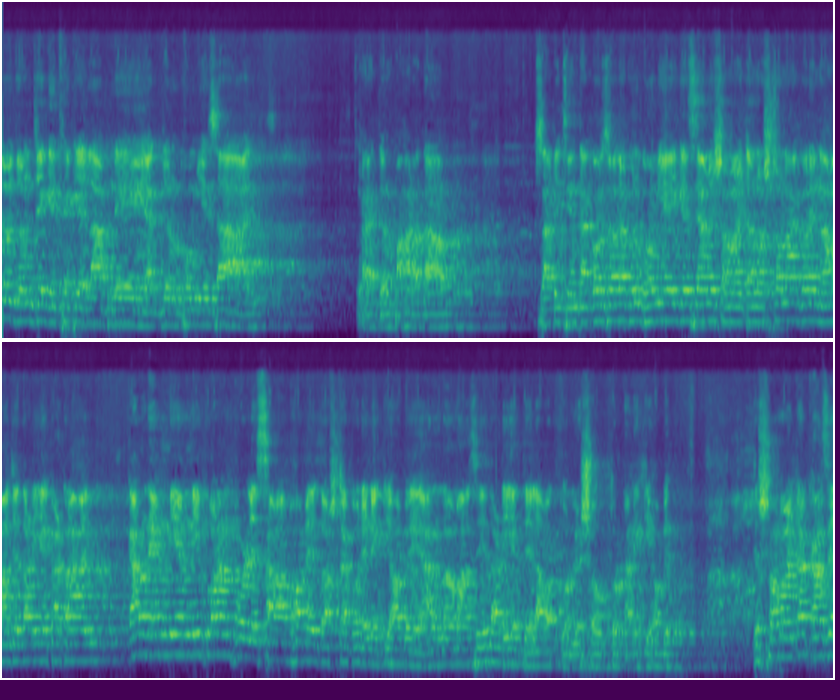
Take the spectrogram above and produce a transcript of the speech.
দুইজন জেগে থেকে লাভ নেই, একজন ঘুমিয়ে যায় একজন পাহারা দাও। চিন্তা করছ যখন ঘুমিয়ে গেছে, আমি সময়টা নষ্ট না করে নামাজে দাঁড়িয়ে কাটাই। কারণ এমনি এমনি কোরআন পড়লে সওয়াব হবে, দশটা করে নাকি হবে, আর নামাজে দাঁড়িয়ে তেলাওয়াত করলে সত্তরটা নাকি হবে। সময়টা কাজে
